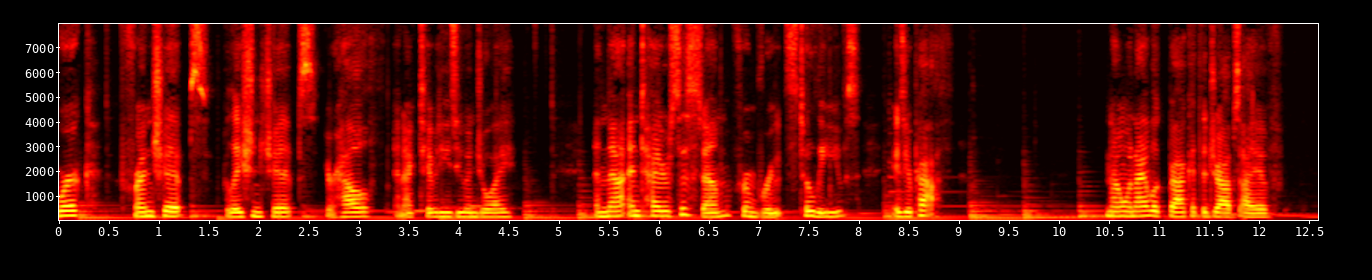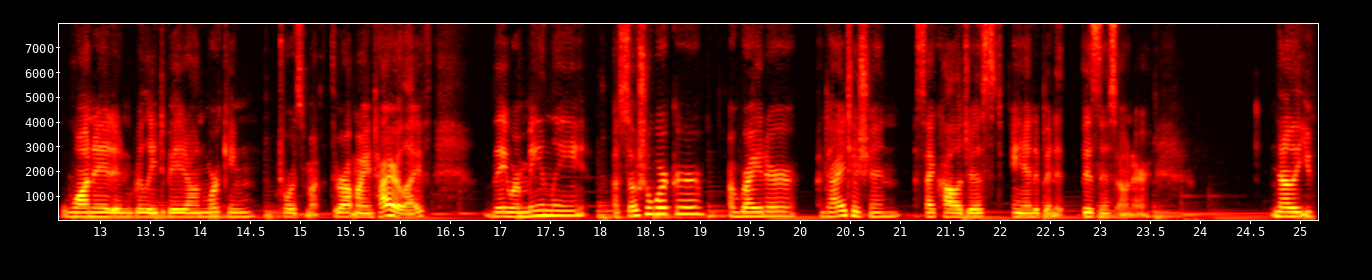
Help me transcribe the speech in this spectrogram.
work, friendships, relationships, your health, and activities you enjoy. And that entire system, from roots to leaves, is your path. Now, when I look back at the jobs I have wanted and really debated on working towards my, throughout my entire life, they were mainly a social worker, a writer, a dietitian, a psychologist, and a business owner. Now that you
